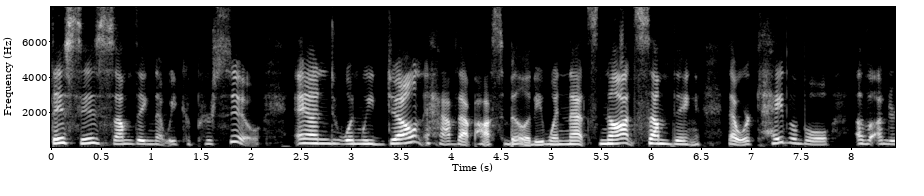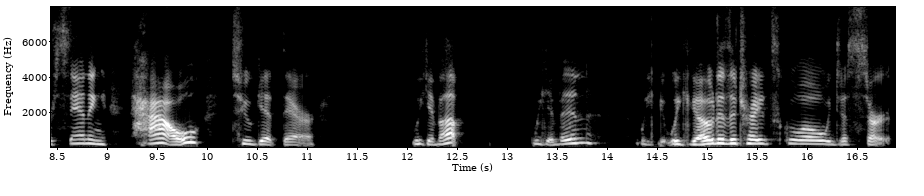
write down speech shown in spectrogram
this is something that we could pursue. And when we don't have that possibility, when that's not something that we're capable of understanding how to get there, we give up, we give in, we, we go to the trade school, we just start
